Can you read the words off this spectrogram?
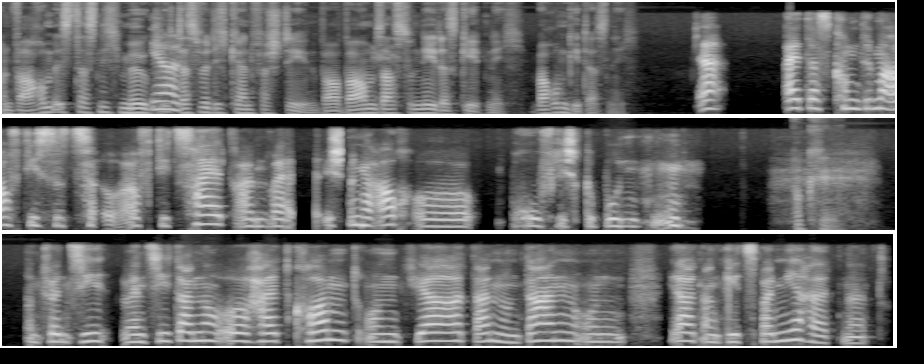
Und warum ist das nicht möglich? Ja. Das würde ich gern verstehen. Warum sagst du, nee, das geht nicht? Warum geht das nicht? Ja, äh, das kommt immer auf diese auf die Zeit an, weil ich bin ja auch äh, beruflich gebunden. Okay. Und wenn sie, wenn sie dann äh, halt kommt und ja, dann und dann und ja, dann geht's bei mir halt nicht.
